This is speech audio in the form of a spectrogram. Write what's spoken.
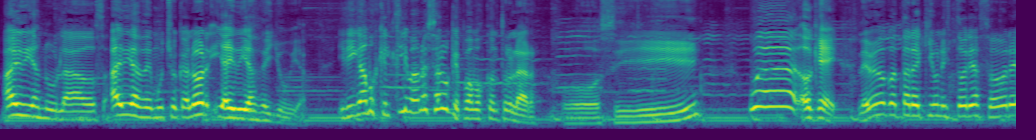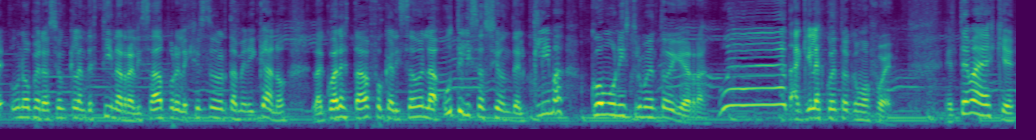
hay días nublados, hay días de mucho calor y hay días de lluvia. Y digamos que el clima no es algo que podamos controlar. ¿O sí? Ok, le vengo a contar aquí una historia sobre una operación clandestina realizada por el ejército norteamericano, la cual estaba focalizada en la utilización del clima como un instrumento de guerra. What? Aquí les cuento cómo fue. El tema es que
